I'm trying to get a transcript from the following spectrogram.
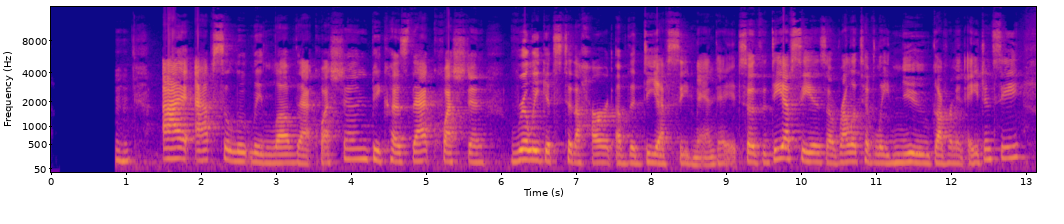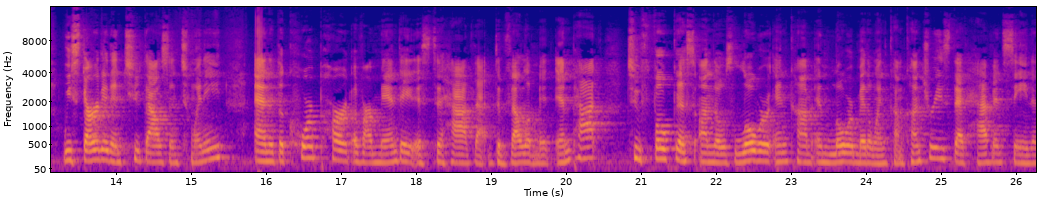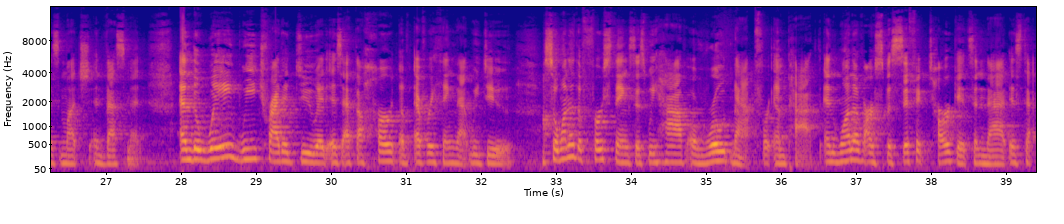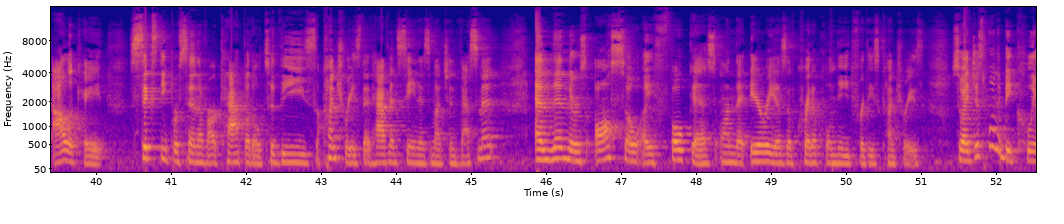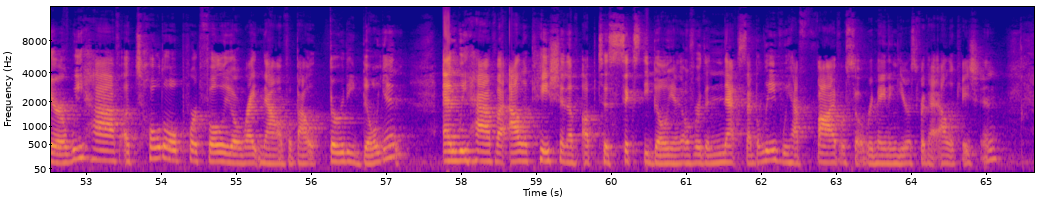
Mm-hmm. I absolutely love that question because that question really gets to the heart of the DFC mandate. So, the DFC is a relatively new government agency. We started in 2020, and the core part of our mandate is to have that development impact to focus on those lower income and lower middle income countries that haven't seen as much investment. And the way we try to do it is at the heart of everything that we do. So, one of the first things is we have a roadmap for impact. And one of our specific targets in that is to allocate 60% of our capital to these countries that haven't seen as much investment. And then there's also a focus on the areas of critical need for these countries. So I just want to be clear we have a total portfolio right now of about 30 billion and we have an allocation of up to 60 billion over the next i believe we have five or so remaining years for that allocation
